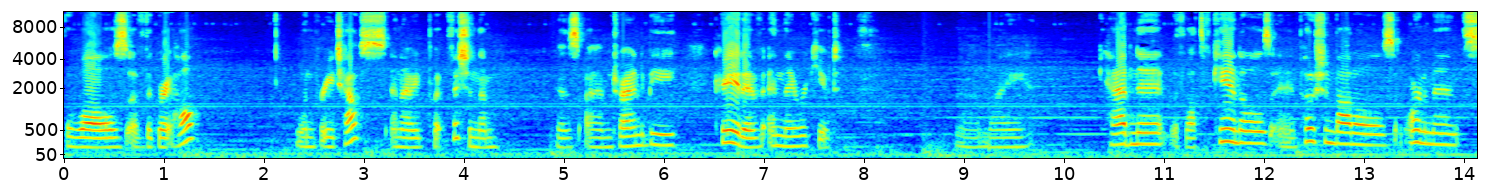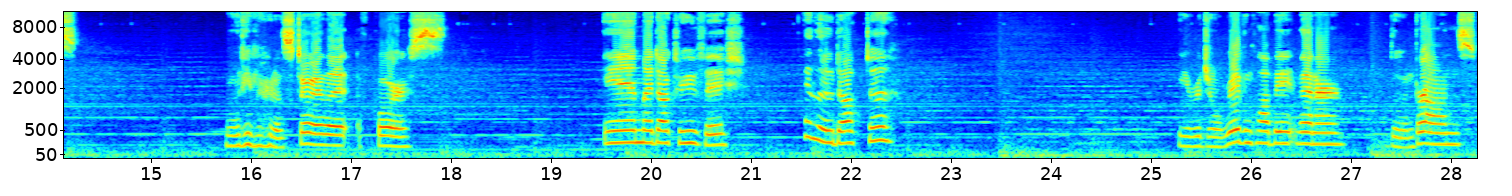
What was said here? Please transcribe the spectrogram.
the walls of the Great Hall one for each house, and I put fish in them because I'm trying to be creative, and they were cute. Uh, my cabinet with lots of candles and potion bottles and ornaments. Moaning Myrtle's toilet, of course. And my Doctor Who fish. Hello, Doctor. The original Ravenclaw banner, blue and bronze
